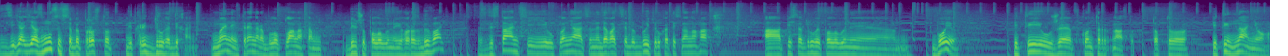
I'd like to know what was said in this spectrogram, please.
я, я змусив себе просто відкрити друге дихання. У мене і в тренера було в планах там більшу половину його розбивати з дистанції, уклонятися, не давати себе бити, рухатись на ногах. А після другої половини ем, бою піти вже в контрнаступ, тобто піти на нього.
